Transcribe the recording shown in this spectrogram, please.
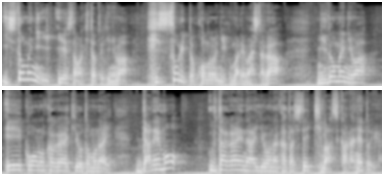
一度目にイエス様が来た時にはひっそりとこの世に生まれましたが2度目には栄光の輝きを伴い誰も疑えないような形で来ますからねという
